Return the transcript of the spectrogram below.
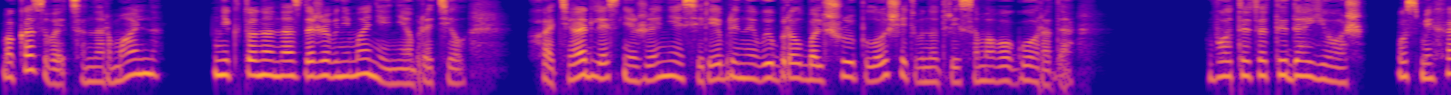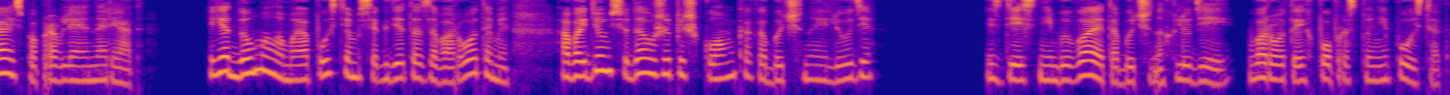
Оказывается, нормально. Никто на нас даже внимания не обратил — хотя для снижения Серебряный выбрал большую площадь внутри самого города. «Вот это ты даешь, усмехаясь, поправляя наряд. «Я думала, мы опустимся где-то за воротами, а войдем сюда уже пешком, как обычные люди». Здесь не бывает обычных людей, ворота их попросту не пустят.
